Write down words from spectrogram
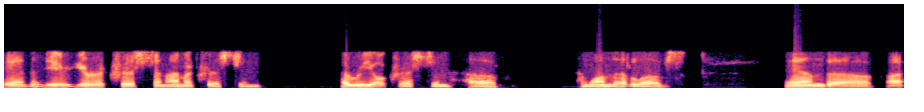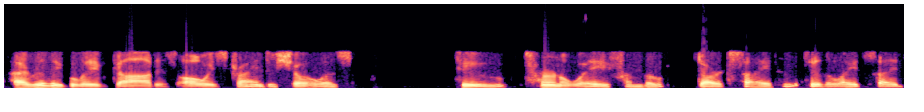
and you're, you're a Christian, I'm a Christian, a real Christian, uh, and one that loves. And uh, I, I really believe God is always trying to show us to turn away from the dark side to the light side.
